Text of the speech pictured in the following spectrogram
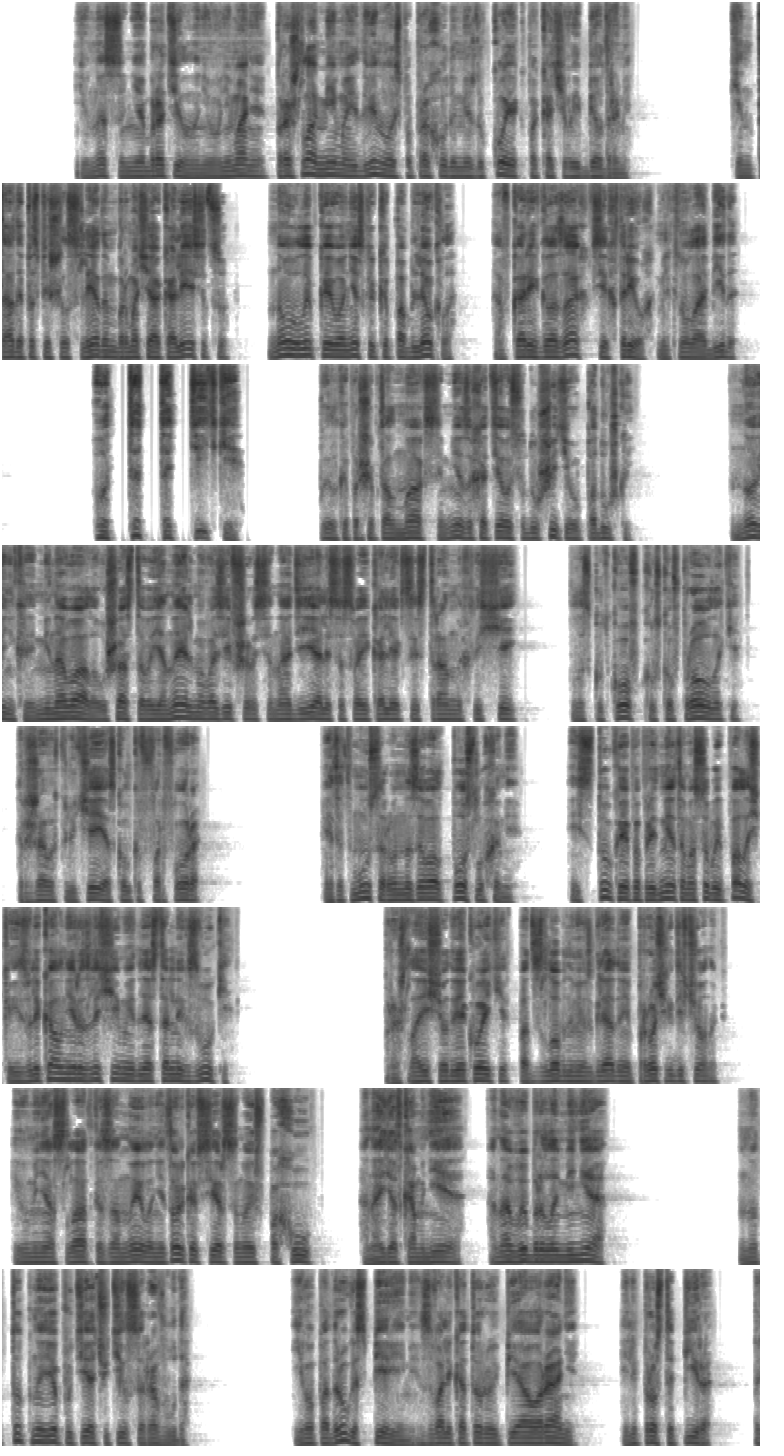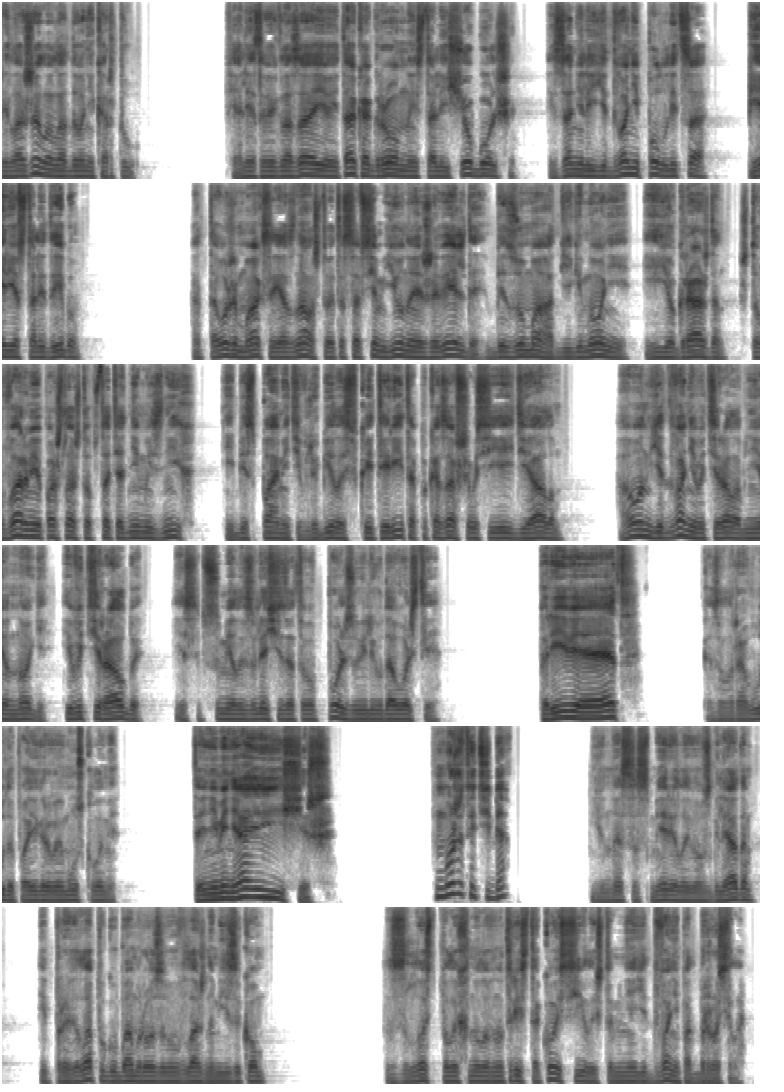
Юнесса не обратила на него внимания, прошла мимо и двинулась по проходу между коек, покачивая бедрами. Кентаде поспешил следом, бормоча колесицу, но улыбка его несколько поблекла, а в карих глазах всех трех мелькнула обида. «Вот это титьки!» — пылко прошептал Макс, и мне захотелось удушить его подушкой. Новенькая миновала ушастого Янельма, возившегося на одеяле со своей коллекцией странных вещей, лоскутков, кусков проволоки, ржавых ключей и осколков фарфора. Этот мусор он называл послухами и, стукая по предметам особой палочкой, извлекал неразличимые для остальных звуки. Прошла еще две койки под злобными взглядами прочих девчонок, и у меня сладко заныло не только в сердце, но и в паху. Она идет ко мне, она выбрала меня. Но тут на ее пути очутился Равуда. Его подруга с перьями, звали которую Пиаорани, или просто Пира, приложила ладони к рту. Фиолетовые глаза ее и так огромные стали еще больше и заняли едва не пол лица, перья стали дыбом. От того же Макса я знал, что это совсем юная Жевельде, без ума от гегемонии и ее граждан, что в армию пошла, чтобы стать одним из них, и без памяти влюбилась в Кайтерита, показавшегося ей идеалом, а он едва не вытирал об нее ноги, и вытирал бы, если б сумел извлечь из этого пользу или удовольствие. «Привет!» Сказал Равуда, поигрывая мускулами. «Ты не меня ищешь?» «Может, и тебя». Юнесса смерила его взглядом и провела по губам розовым влажным языком. Злость полыхнула внутри с такой силой, что меня едва не подбросила.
